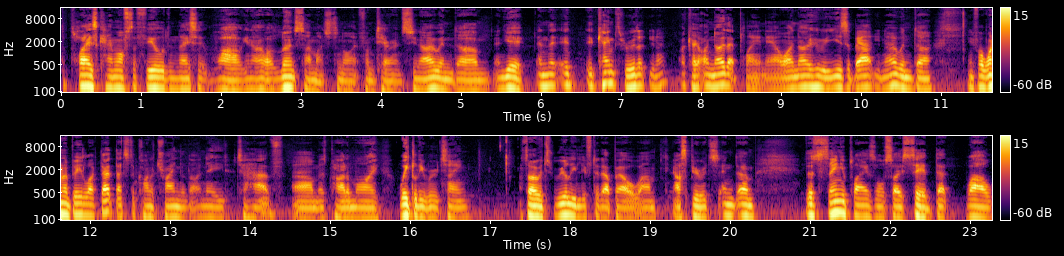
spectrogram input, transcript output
The players came off the field and they said, "Wow, you know, I learned so much tonight from Terence, you know, and um, and yeah, and it, it came through that, you know, okay, I know that player now, I know who he is about, you know, and uh, if I want to be like that, that's the kind of training that I need to have um, as part of my weekly routine. So it's really lifted up our um, our spirits. And um, the senior players also said that, wow,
